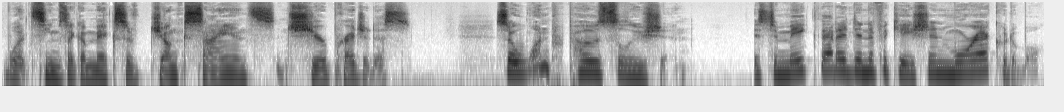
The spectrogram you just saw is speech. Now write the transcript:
what seems like a mix of junk science and sheer prejudice. So, one proposed solution is to make that identification more equitable.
